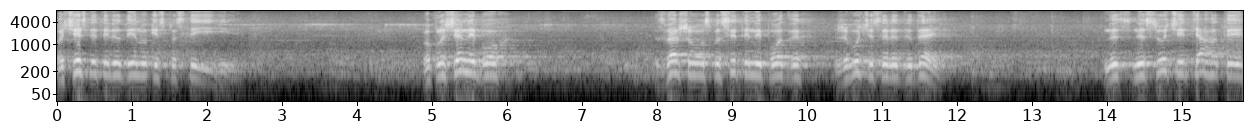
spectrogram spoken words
очистити людину і спасти її. Воплощений Бог звершував спасительний подвиг, живучи серед людей, несучи тяготи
